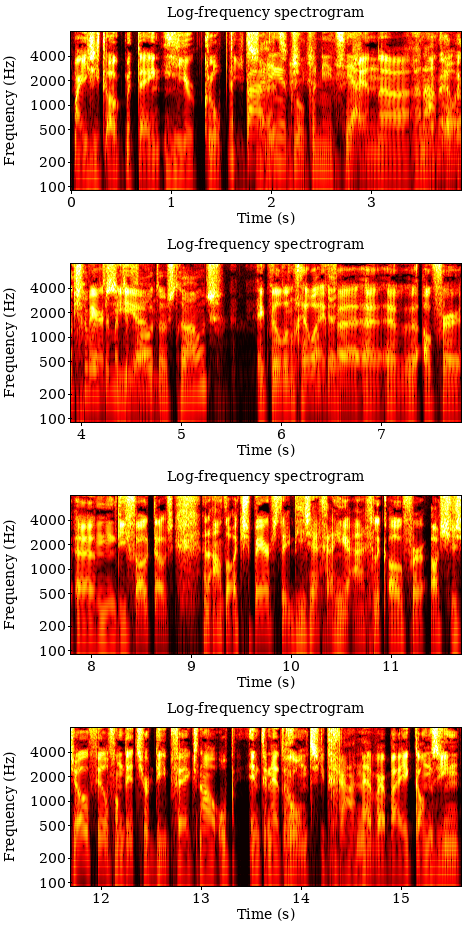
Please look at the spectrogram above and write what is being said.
maar je ziet ook meteen hier klopt Een iets. paar dingen kloppen niet, ja. En eh, een En aantal wat gebeurt er met de die, eh, foto's trouwens? Ik wilde nog heel even eh, eh, over ehm, die foto's. Een aantal experts die zeggen hier eigenlijk over... als je zoveel van dit soort deepfakes nou op internet rond ziet gaan... Hè, waarbij je kan zien,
